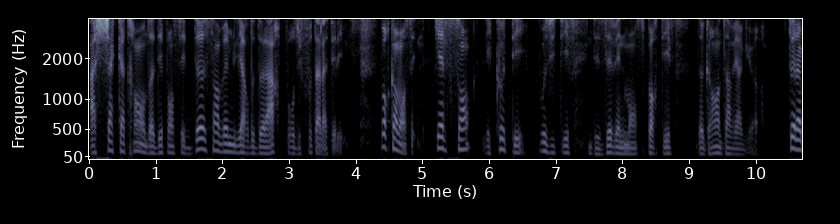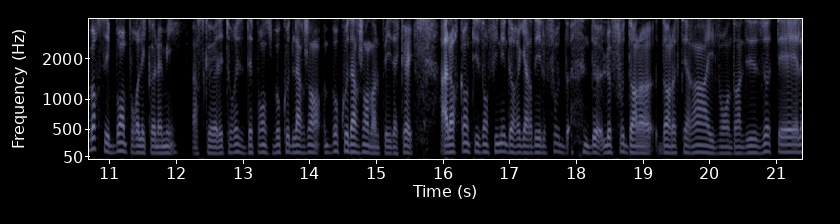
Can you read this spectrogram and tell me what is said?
à chaque 4 ans, on doit dépenser 220 milliards de dollars pour du foot à la télé. Pour commencer, quels sont les côtés positifs des événements sportifs de grande envergure Tout d'abord, c'est bon pour l'économie parce que les touristes dépensent beaucoup d'argent dans le pays d'accueil. Alors quand ils ont fini de regarder le foot, le foot dans, le, terrain, ils vont dans des hôtels,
